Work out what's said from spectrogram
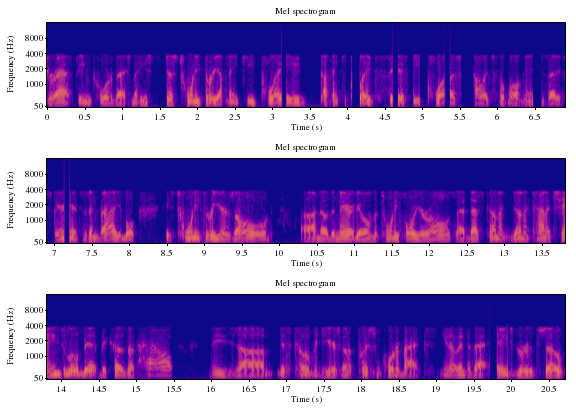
drafting quarterbacks. Now he's just 23. I think he played I think he played 50 plus college football games. That experience is invaluable. He's 23 years old. Uh, I know the narrative on the 24 year olds that that's kind of going to kind of change a little bit because of how these uh, this COVID year is going to push some quarterbacks, you know, into that age group. So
